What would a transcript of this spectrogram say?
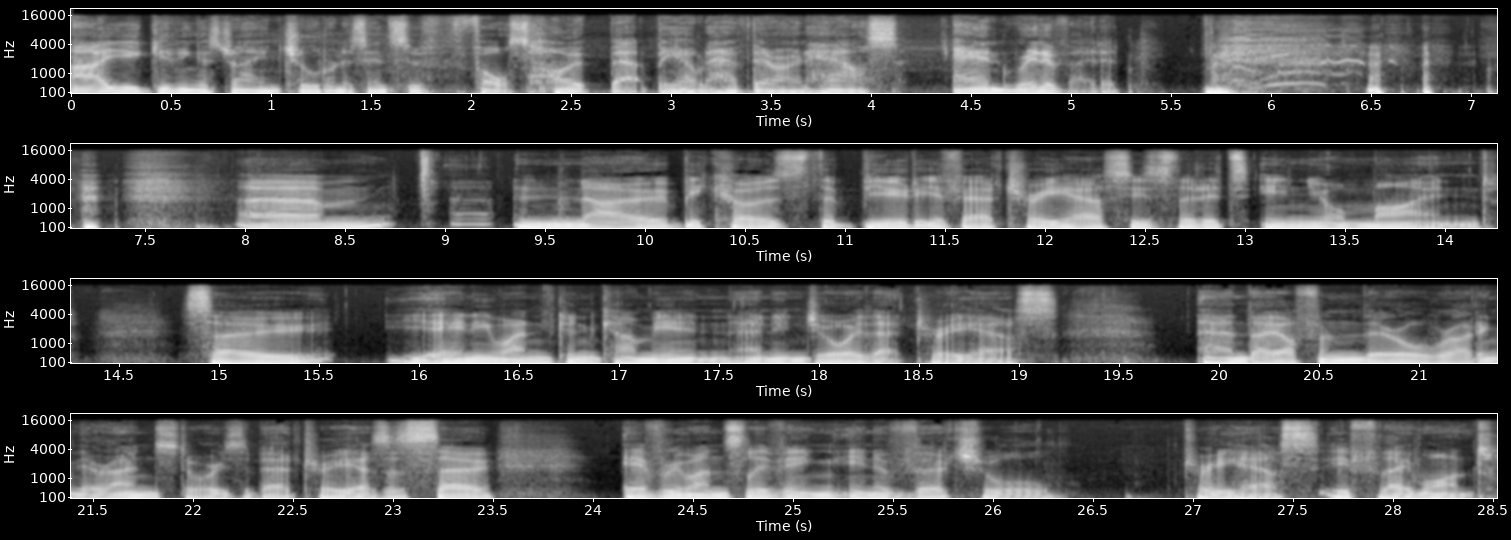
Are you giving Australian children a sense of false hope about being able to have their own house and renovate it? Um, no, because the beauty of our treehouse is that it's in your mind. So anyone can come in and enjoy that treehouse. And they often, they're all writing their own stories about treehouses. So everyone's living in a virtual treehouse if they want.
